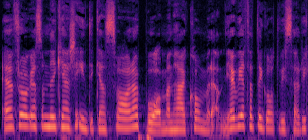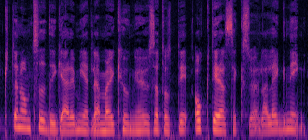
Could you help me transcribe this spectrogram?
En fråga som ni kanske inte kan svara på, men här kommer den. Jag vet att det gått vissa rykten om tidigare medlemmar i kungahuset och, de, och deras sexuella läggning.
